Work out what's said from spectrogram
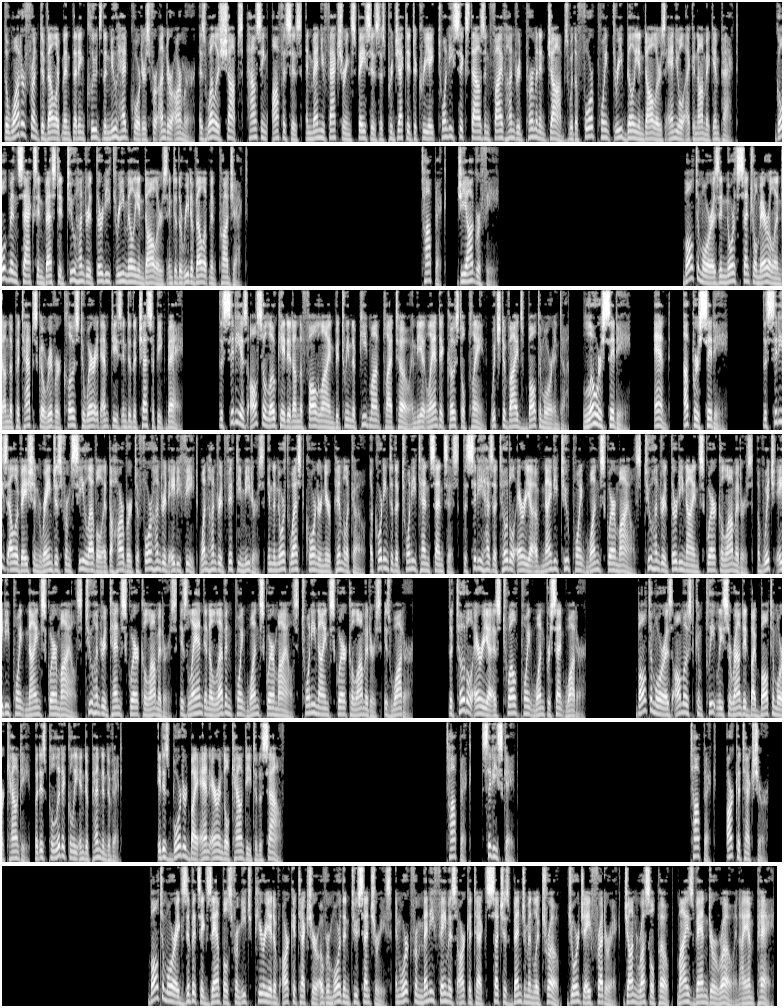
The waterfront development that includes the new headquarters for Under Armour, as well as shops, housing, offices, and manufacturing spaces is projected to create 26,500 permanent jobs with a $4.3 billion annual economic impact. Goldman Sachs invested $233 million into the redevelopment project. Geography Baltimore is in north-central Maryland on the Patapsco River close to where it empties into the Chesapeake Bay. The city is also located on the fall line between the Piedmont Plateau and the Atlantic Coastal Plain, which divides Baltimore into «Lower City» and Upper City the city's elevation ranges from sea level at the harbor to 480 feet 150 meters in the northwest corner near Pimlico. According to the 2010 census, the city has a total area of 92.1 square miles 239 square kilometers, of which 80.9 square miles 210 square kilometers is land and 11.1 square miles 29 square kilometers is water. The total area is 12.1% water. Baltimore is almost completely surrounded by Baltimore County, but is politically independent of it. It is bordered by Anne Arundel County to the south. Cityscape Architecture Baltimore exhibits examples from each period of architecture over more than two centuries, and work from many famous architects such as Benjamin Latrobe, George A. Frederick, John Russell Pope, Mies van der Rohe and I. M. Pei.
